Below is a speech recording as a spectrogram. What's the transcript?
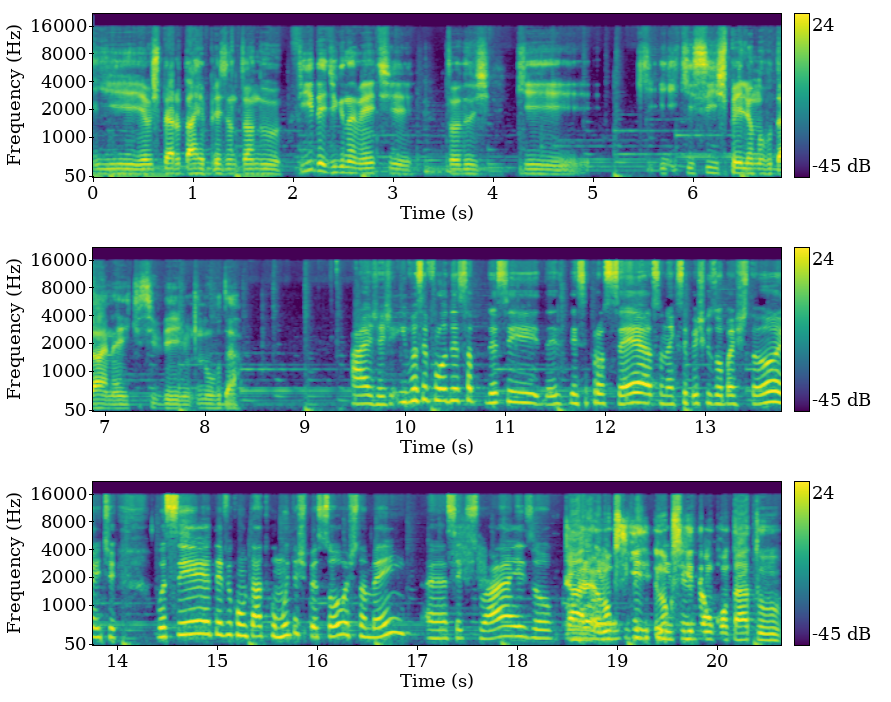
E eu espero estar tá representando fidedignamente todos que, que, que se espelham no Rudá, né, e que se vejam no Rudá. Ai, gente, e você falou dessa, desse, desse processo, né, que você pesquisou bastante. Você teve contato com muitas pessoas também, é, sexuais? Ou, Cara, eu não consegui, eu não consegui ter um contato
